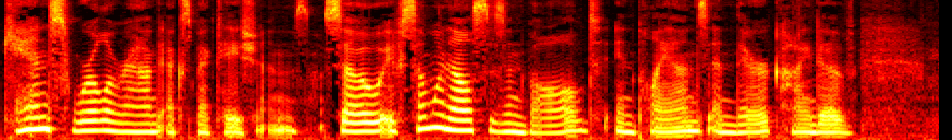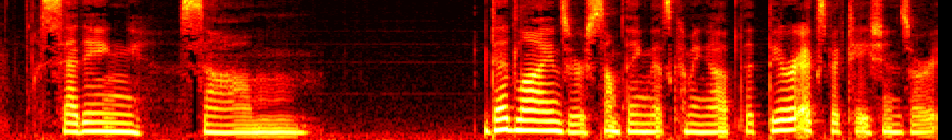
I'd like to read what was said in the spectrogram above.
can swirl around expectations. So if someone else is involved in plans and they're kind of setting some deadlines or something that's coming up that their expectations are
